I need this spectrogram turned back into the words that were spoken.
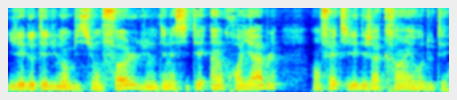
il est doté d'une ambition folle, d'une ténacité incroyable, en fait, il est déjà craint et redouté.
